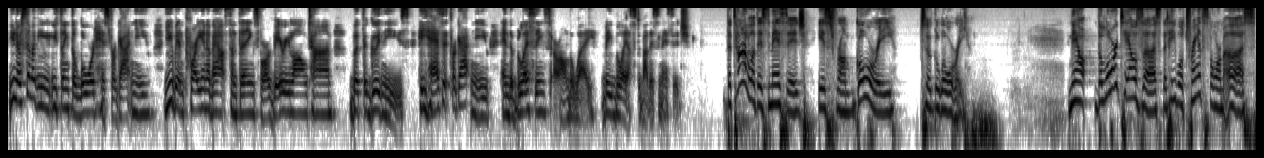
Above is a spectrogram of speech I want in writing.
You know, some of you, you think the Lord has forgotten you. You've been praying about some things for a very long time, but the good news, He hasn't forgotten you and the blessings are on the way. Be blessed by this message. The title of this message is From Gory to Glory. Now, the Lord tells us that He will transform us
